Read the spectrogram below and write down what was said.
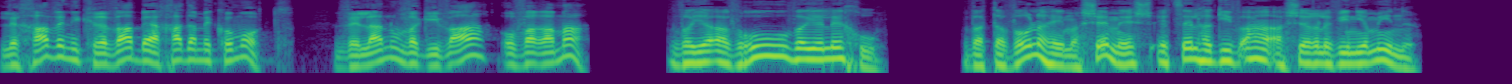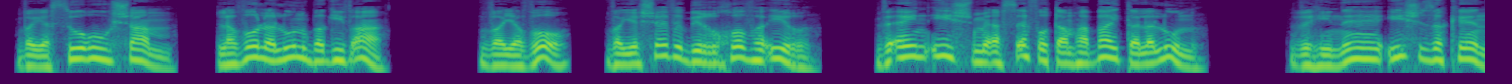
לך ונקרבה באחד המקומות, ולנו בגבעה או ברמה. ויעברו וילכו. ותבוא להם השמש אצל הגבעה אשר לבנימין. ויסורו שם, לבוא ללון בגבעה. ויבוא, וישב ברחוב העיר, ואין איש מאסף אותם הביתה ללון. והנה איש זקן,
